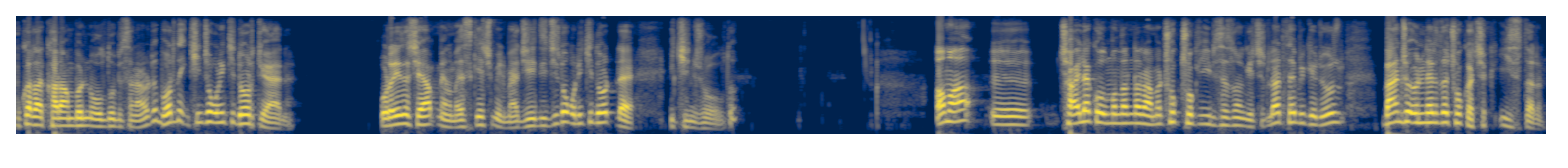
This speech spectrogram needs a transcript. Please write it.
Bu kadar karambolün olduğu bir senaryoda. Bu arada ikinci 12-4 yani. Orayı da şey yapmayalım, es geçmeyelim. Yani JDG'de 12-4 ile ikinci oldu. Ama e, çaylak olmalarına rağmen çok çok iyi bir sezon geçirdiler. Tebrik ediyoruz. Bence önleri de çok açık E-Star'ın.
